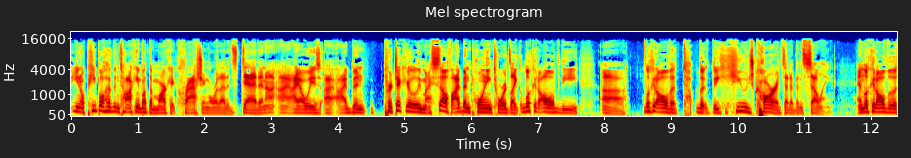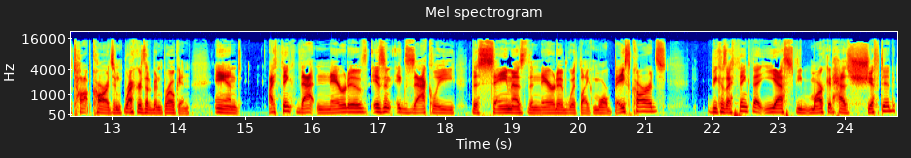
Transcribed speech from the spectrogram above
you know, people have been talking about the market crashing or that it's dead, and I, I always, I, have been particularly myself, I've been pointing towards like, look at all of the, uh, look at all the, t- the the huge cards that have been selling, and look at all the top cards and records that have been broken, and I think that narrative isn't exactly the same as the narrative with like more base cards, because I think that yes, the market has shifted,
